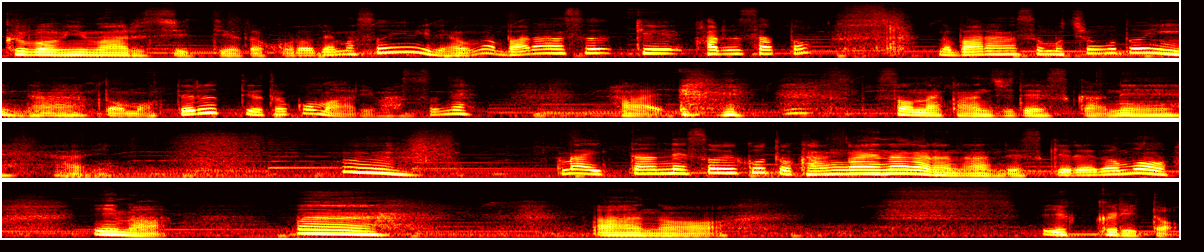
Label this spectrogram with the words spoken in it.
くぼみもあるしっていうところで、まあ、そういう意味では、まあ、バランス系軽さとのバランスもちょうどいいなと思ってるっていうところもありますね。はい。そんな感じですかね。はい。うん。まあ一旦ね、そういうことを考えながらなんですけれども、今、うん、あの、ゆっくりと、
